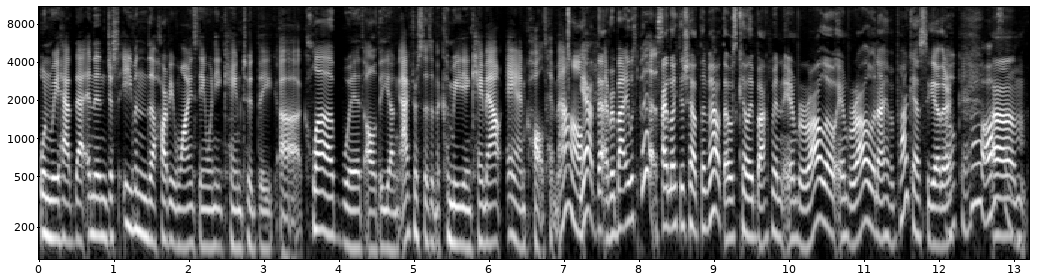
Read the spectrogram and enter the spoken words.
When we have that, and then just even the Harvey Weinstein when he came to the uh, club with all the young actresses, and the comedian came out and called him out. Yeah, that- everybody was pissed. I'd like to shout them out. That was Kelly Bachman and Amber Rollo. Amber Rollo and I have a podcast together. okay. Oh, awesome. Um,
